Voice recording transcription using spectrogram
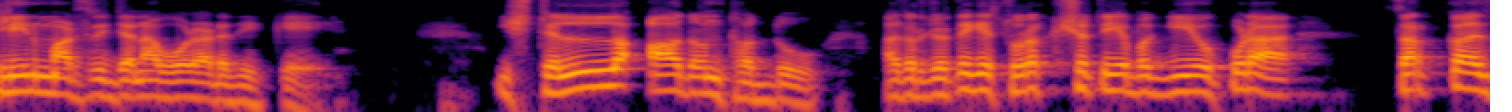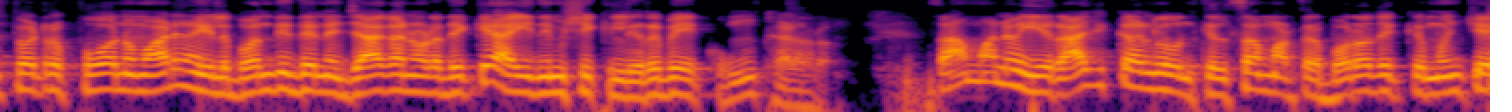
ಕ್ಲೀನ್ ಮಾಡಿಸ್ರಿ, ಜನ ಓಡಾಡೋದಕ್ಕೆ. ಇಷ್ಟೆಲ್ಲ ಆದಂಥದ್ದು. ಅದರ ಜೊತೆಗೆ ಸುರಕ್ಷತೆಯ ಬಗ್ಗೆಯೂ ಕೂಡ ಸರ್ಕಲ್ ಇನ್ಸ್ಪೆಕ್ಟ್ರ್ ಫೋನ್ ಮಾಡಿ ನಾನು ಇಲ್ಲಿ ಬಂದಿದ್ದೇನೆ, ಜಾಗ ನೋಡೋದಕ್ಕೆ ಐದು ನಿಮಿಷಕ್ಕೆ ಇಲ್ಲಿ ಇರಬೇಕು, ಅಂತ ಹೇಳಿದ್ರು ಸಾಮಾನ್ಯವಾಗಿ ರಾಜಕಾರಣಿಗಳು ಒಂದು ಕೆಲಸ ಮಾಡ್ತಾರೆ, ಬರೋದಕ್ಕೆ ಮುಂಚೆ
